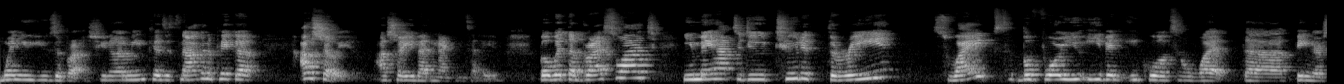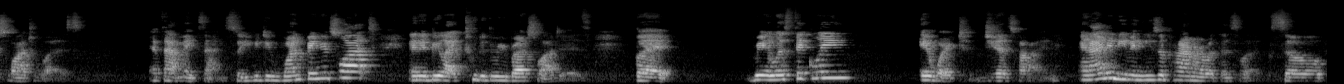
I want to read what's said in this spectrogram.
when you use a brush. You know what I mean? Because it's not going to pick up. I'll show you. I'll show you better than I can tell you. But with a brush swatch, you may have to do two to three swipes before you even equal to what the finger swatch was. If that makes sense. So you could do one finger swatch and it'd be like two to three brush swatches. But realistically, it worked just fine. And I didn't even use a primer with this look. So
